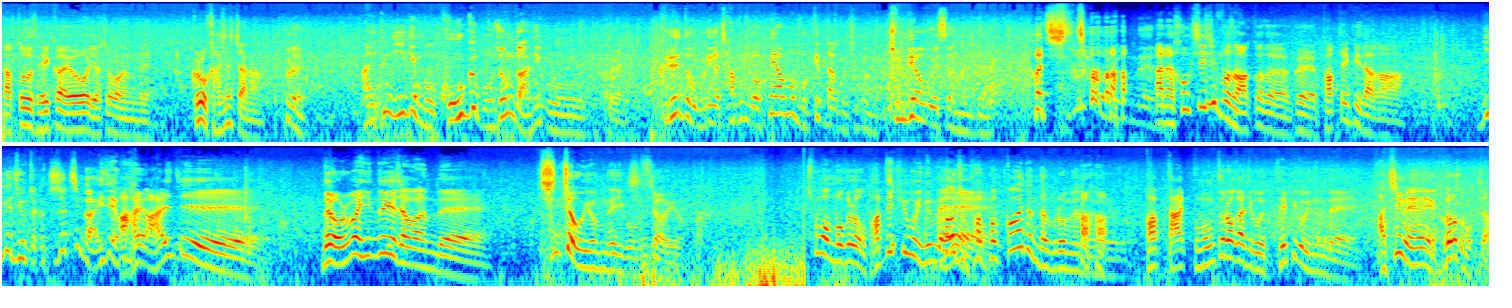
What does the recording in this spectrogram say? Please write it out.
놔둬도 될까요? 여쭤봤는데. 그러고 가셨잖아. 그래. 아니 근데 이게 뭐 고급 5정도 아니고 그래. 그래도 우리가 잡은 거 회 한 번 먹겠다고 지금 준비하고 있었는데. 아 진짜 어이없네. 아 나 혹시 싶어서 왔거든. 그밥 대피다가. 네가 지금 잠깐 주작친 거 아니지? 아 알지. 내가 얼마나 힘들게 잡았는데. 진짜 어이없네 이거. 진짜 어이없다 초밥 먹으려고 밥 대피고 있는데. 아, 좀 밥, 밥 꺼야 된다 그러면은. 밥다 구멍 뚫어가지고 대피고 있는데. 아침에 그거라도 먹자.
